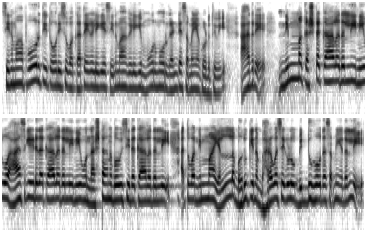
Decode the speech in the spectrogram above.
ಸಿನಿಮಾ ಪೂರ್ತಿ ತೋರಿಸುವ ಕತೆಗಳಿಗೆ, ಸಿನಿಮಾಗಳಿಗೆ ಮೂರು ಮೂರು ಗಂಟೆ ಸಮಯ ಕೊಡ್ತೀವಿ. ಆದರೆ ನಿಮ್ಮ ಕಷ್ಟ ಕಾಲದಲ್ಲಿ ನೀವು ಹಾಸಿಗೆ ಹಿಡಿದ ಕಾಲದಲ್ಲಿ, ನೀವು ನಷ್ಟ ಅನುಭವಿಸಿದ ಕಾಲದಲ್ಲಿ ಅಥವಾ ನಿಮ್ಮ ಎಲ್ಲ ಬದುಕಿನ ಭರವಸೆಗಳು ಬಿದ್ದು ಹೋದ ಸಮಯದಲ್ಲಿ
